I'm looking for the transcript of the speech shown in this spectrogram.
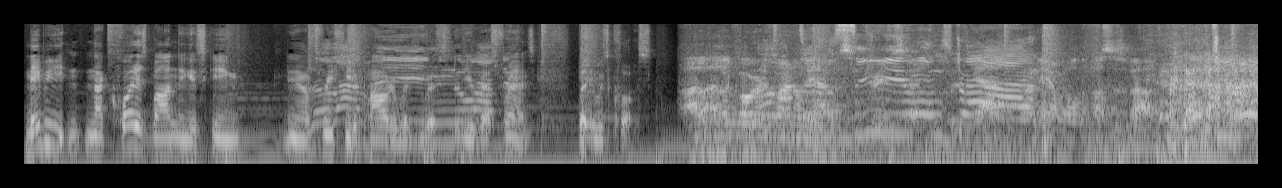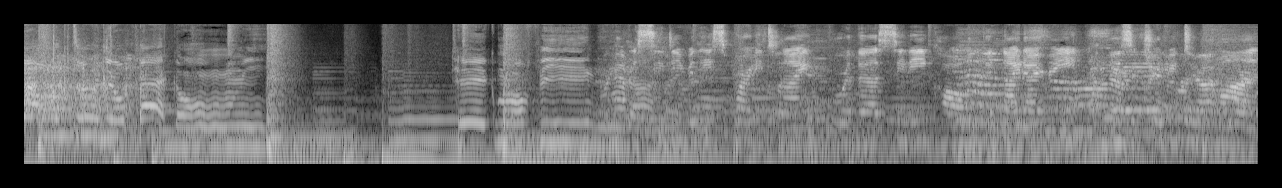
maybe not quite as bonding as skiing, you know, three feet of powder with, with your best friends, but it was close. I I look forward to finally having some drinks sessions with Gav and finding out what all the fuss is about. release party tonight for the CD called Good Night Irene, music tribute to Vermont.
